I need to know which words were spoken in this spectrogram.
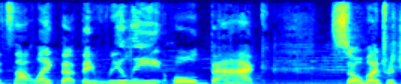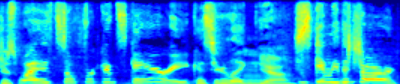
It's not like that. They really hold back so much, which is why it's so freaking scary. Because you're like, Yeah. just give me the shark,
